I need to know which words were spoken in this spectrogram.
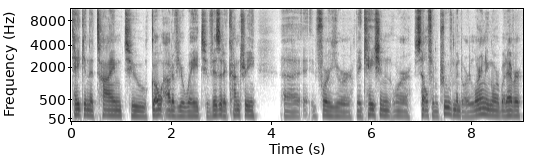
taken the time to go out of your way to visit a country uh, for your vacation or self improvement or learning or whatever,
